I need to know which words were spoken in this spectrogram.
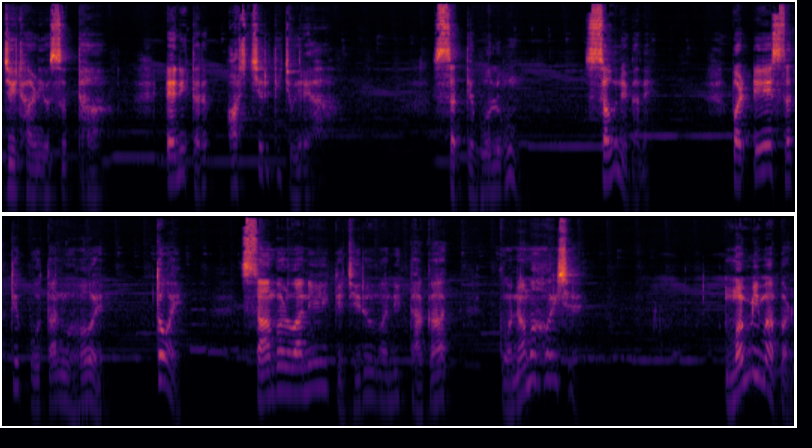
જેઠાણીઓ સુદ્ધા એની તરફ આશ્ચર્યથી જોઈ રહ્યા. સત્ય બોલવું સૌને ગમે. પણ એ સત્ય પોતાનું હોય તોય સાંભળવાની કે જીરવવાની તાકાત કોનામાં હોય છે? મમ્મીમાં પણ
